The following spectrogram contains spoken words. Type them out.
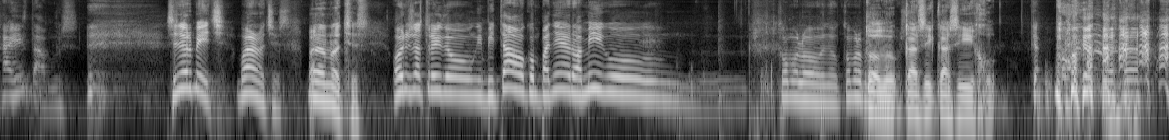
Ahí estamos. Señor Mitch, buenas noches. Buenas noches. Hoy nos has traído un invitado, compañero, amigo. ¿Cómo lo, cómo lo Todo, presentamos? casi, casi hijo.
